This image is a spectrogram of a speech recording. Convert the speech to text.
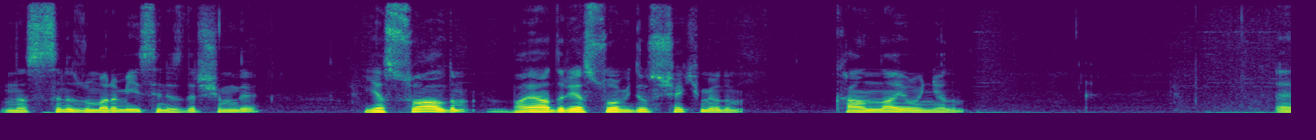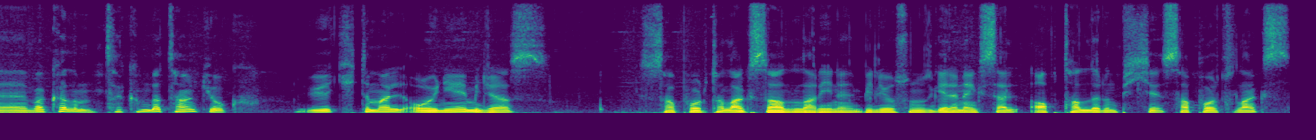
Nasılsınız? Umarım iyisinizdir. Şimdi Yasuo aldım. Bayağıdır Yasuo videosu çekmiyordum. Kanlay oynayalım. Ee, bakalım takımda tank yok. Büyük ihtimal oynayamayacağız. Support'a Lux aldılar yine. Biliyorsunuz geleneksel aptalların piki Support Lux.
